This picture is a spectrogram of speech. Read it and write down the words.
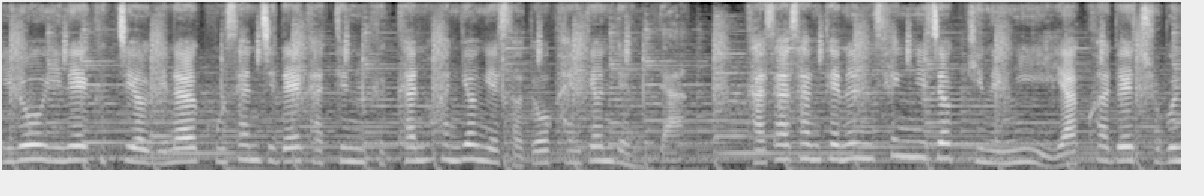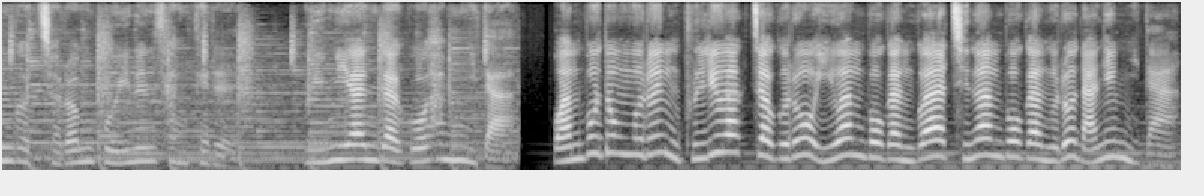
이로 인해 극지역이나 고산지대 같은 극한 환경에서도 발견됩니다. 가사 상태는 생리적 기능이 약화돼 죽은 것처럼 보이는 상태를 의미한다고 합니다. 완보동물은 분류학적으로 이완보강과 진완보강으로 나뉩니다.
